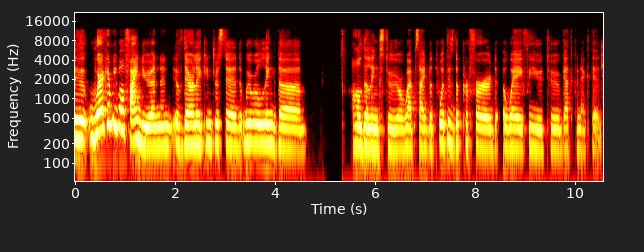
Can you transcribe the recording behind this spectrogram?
uh, where can people find you? And, and if they're like interested, we will link the all the links to your website. But what is the preferred way for you to get connected?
